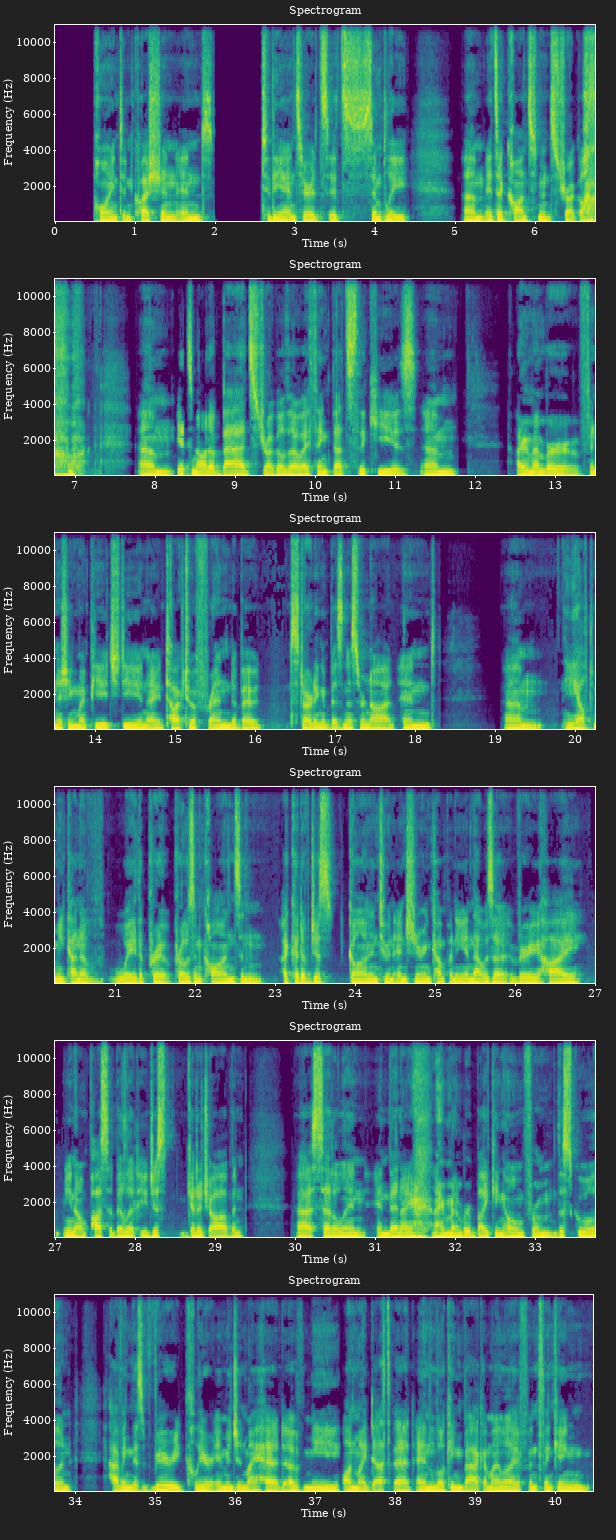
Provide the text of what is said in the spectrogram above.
point and question and to the answer it's it's simply um, it's a constant struggle. Um, it's not a bad struggle though i think that's the key is um, i remember finishing my phd and i talked to a friend about starting a business or not and um, he helped me kind of weigh the pros and cons and i could have just gone into an engineering company, and that was a very high, you know, possibility. Just get a job and uh, settle in. And then I, I remember biking home from the school and having this very clear image in my head of me on my deathbed and looking back at my life and thinking,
